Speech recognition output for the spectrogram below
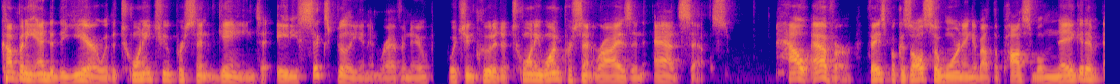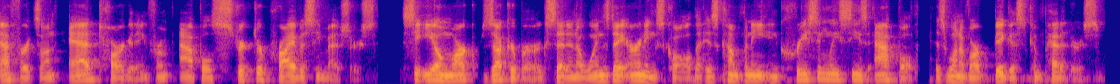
The company ended the year with a 22% gain to 86 billion in revenue, which included a 21% rise in ad sales. However, Facebook is also warning about the possible negative efforts on ad targeting from Apple's stricter privacy measures. CEO Mark Zuckerberg said in a Wednesday earnings call that his company increasingly sees Apple as one of our biggest competitors.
